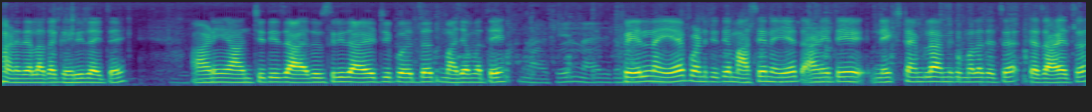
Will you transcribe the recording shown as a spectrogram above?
आणि त्याला आता घरी जायचं आहे आणि आमची ती जाळ दुसरी जाळ्याची पद्धत माझ्या मते फेल नाही आहे पण तिथे मासे नाही आहेत. आणि ते नेक्स्ट टाईमला आम्ही तुम्हाला त्याचं त्या जाळ्याचं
